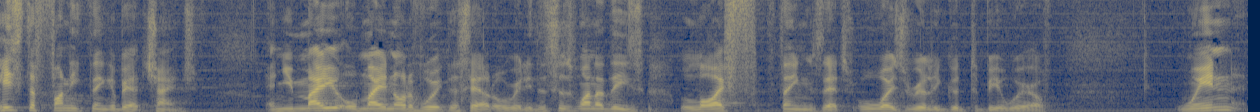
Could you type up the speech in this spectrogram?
here's the funny thing about change. And you may or may not have worked this out already. This is one of these life things that's always really good to be aware of. When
